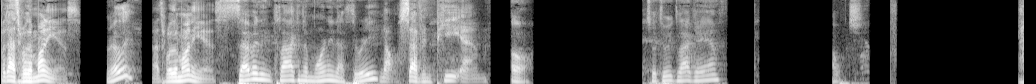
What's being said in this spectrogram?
But that's where the money is. Really? That's where the money is. Seven o'clock in the morning at three? No, seven p.m. Oh. So three o'clock a.m. Ouch!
